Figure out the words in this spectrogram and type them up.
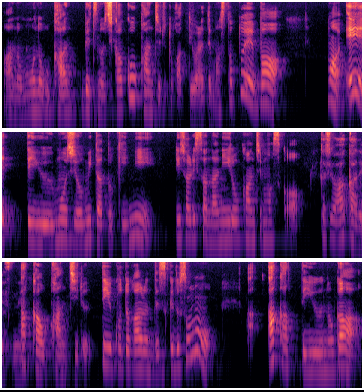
あのものをかん別の知覚を感じるとかって言われてます。例えば、まあ、A っていう文字を見た時にリサリサ何色を感じますか？私は赤ですね。赤を感じるっていうことがあるんですけどそのあ赤っていうのが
